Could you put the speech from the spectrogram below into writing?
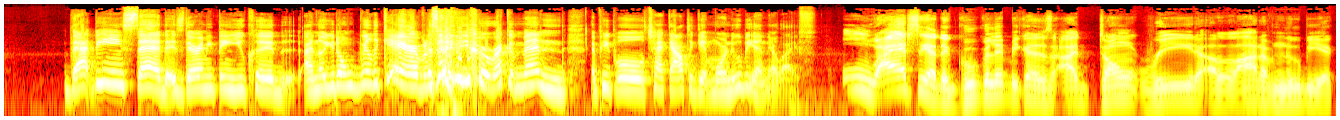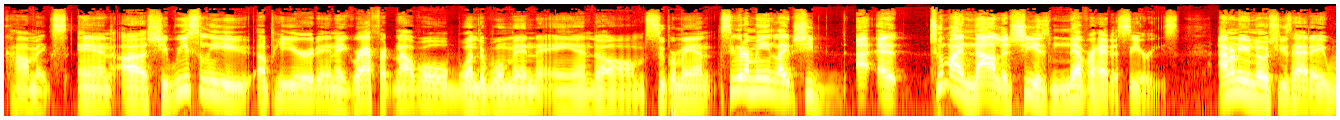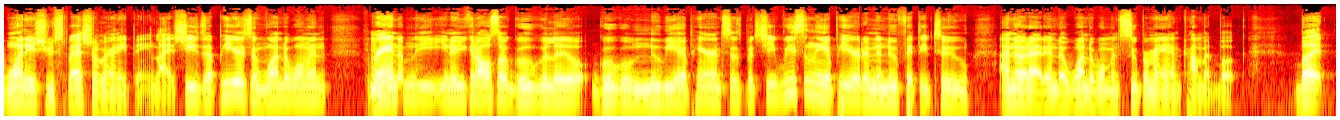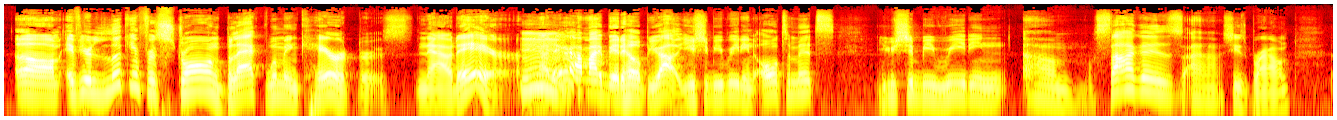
that being said, is there anything you could? I know you don't really care, but is there anything you could recommend that people check out to get more Nubia in their life? Ooh, I actually had to Google it because I don't read a lot of Nubia comics. And uh, she recently appeared in a graphic novel, Wonder Woman and um, Superman. See what I mean? Like, she, I, uh, to my knowledge, she has never had a series. I don't even know if she's had a one issue special or anything. Like, she appears in Wonder Woman randomly. You know, you can also Google it, Google Nubia appearances, but she recently appeared in the New 52. I know that in the Wonder Woman Superman comic book. But um, if you're looking for strong black women characters, now there, now there, I might be able to help you out. You should be reading Ultimates. You should be reading um, Saga is uh, she's brown.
